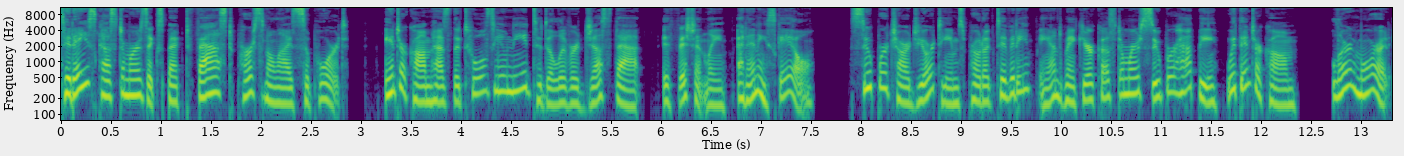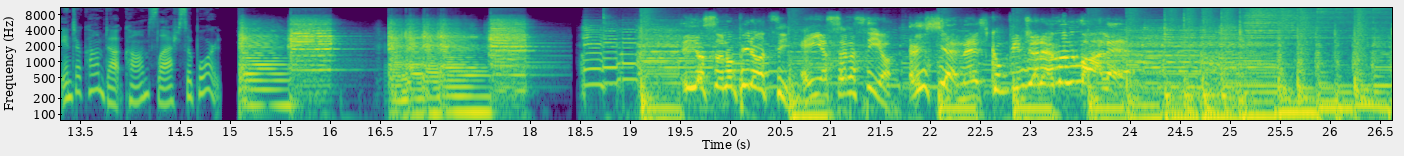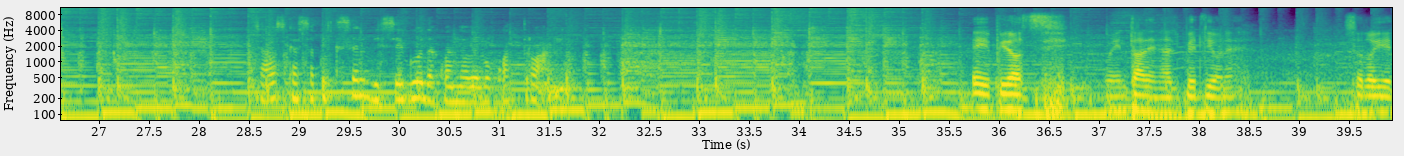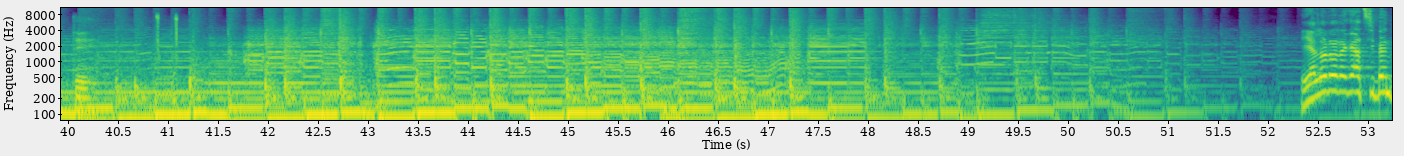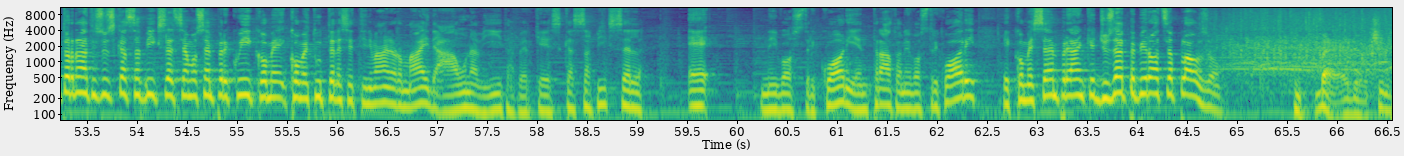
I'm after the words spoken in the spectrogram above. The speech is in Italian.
Today's customers expect fast, personalized support. Intercom has the tools you need to deliver just that, efficiently, at any scale. Supercharge your team's productivity and make your customers super happy with Intercom. Learn more at intercom.com/support. Io sono Pirozzi E io sono Stio. insieme sconfiggeremo il male! Ciao Scassapixel, vi seguo da quando avevo 4 anni. Ehi Pirozzi, vuoi entrare nella ribellione? Solo io e te. E allora ragazzi, bentornati su Scassapixel, siamo sempre qui come, come tutte le settimane ormai da una vita perché Scassapixel è nei vostri cuori, è entrato nei vostri cuori e come sempre anche Giuseppe Pirozzi, applauso. Beh, ci-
